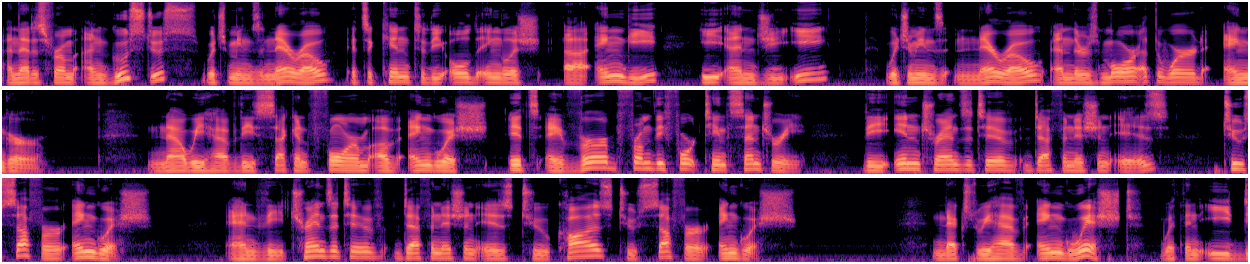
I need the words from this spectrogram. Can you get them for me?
and that is from angustus, which means narrow. It's akin to the Old English uh, enge, E N G E, which means narrow, and there's more at the word anger. Now we have the second form of anguish. It's a verb from the 14th century. The intransitive definition is to suffer anguish, and the transitive definition is to cause to suffer anguish. Next, we have anguished with an ed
